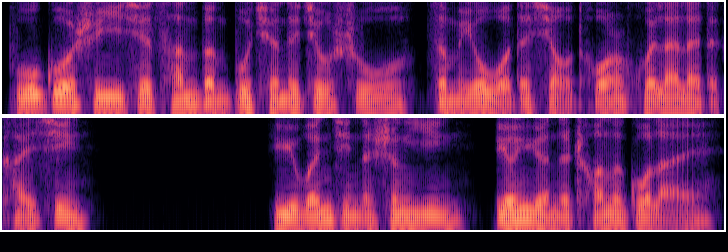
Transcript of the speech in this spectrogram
不过是一些残本不全的旧书，怎么有我的小徒儿回来来的开心？宇文锦的声音远远的传了过来，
